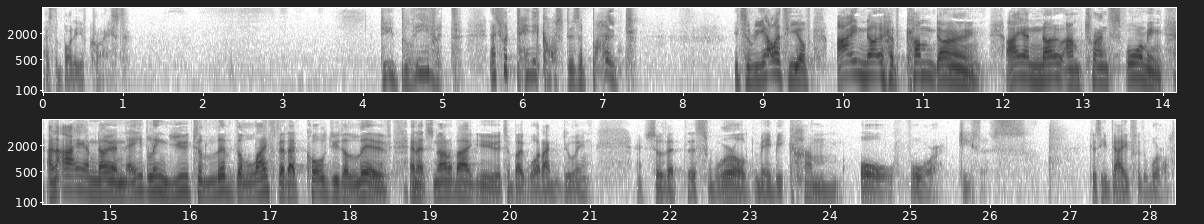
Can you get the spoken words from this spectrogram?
as the body of Christ. Do you believe it? That's what Pentecost is about. It's a reality of, I now have come down. I am now, I'm transforming, and I am now enabling you to live the life that I've called you to live. And it's not about you, it's about what I'm doing, so that this world may become all for Jesus. Because he died for the world.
